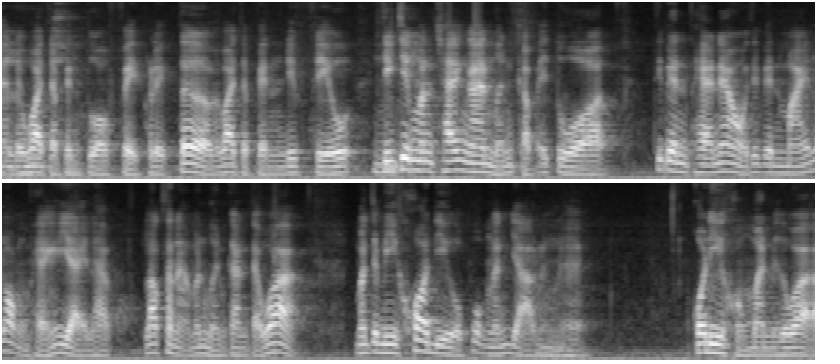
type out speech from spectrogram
ฮะหรือว่าจะเป็นตัวเฟดคอลเลกเตอร์ไม่ว่าจะเป็นดิฟฟิวจริง ๆ มันใช้งานเหมือนกับไอตัว ที่เป็นแพนเนลที่เป็นไม้ล่องแผงใหญ่ๆนะครับ ลักษณะมันเหมือนกันแต่ว่ามันจะมีข้อดีกว่าพวกนั้นอย่างหนึ่งนะฮะข้อดีของมันคือว่า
